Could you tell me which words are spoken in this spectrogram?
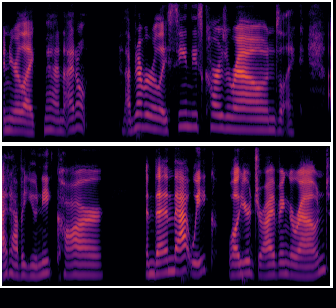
And you're like, man, I don't, I've never really seen these cars around. Like, I'd have a unique car. And then that week, while you're driving around,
